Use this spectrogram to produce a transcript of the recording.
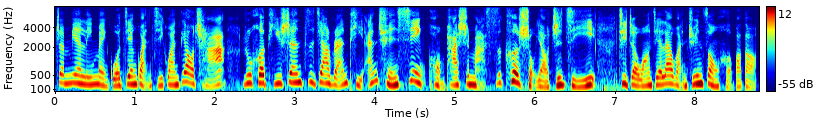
正面临美国监管机关调查，如何提升自驾软体安全性，恐怕是马斯克首要之急。记者王杰赖婉君综合报道。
